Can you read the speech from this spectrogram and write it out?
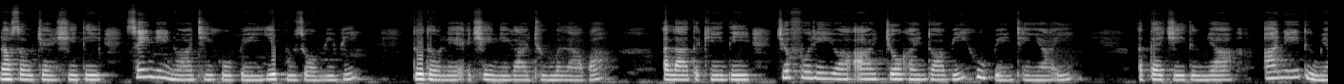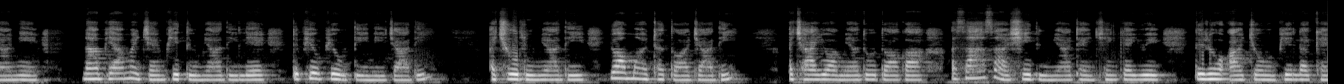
နောက်ဆုံးကြံရှိသည့်စိတ်နှင့်နွားကြီးကိုပင်ရစ်ပူစော်ပြီးပြီသို့တော်လည်းအခြေအနေကထူးမလာပါအလာသခင်သည်ဂျက်ဖရီရွာအားကြောခိုင်းသွားပြီးဟုပင်ထင်ရ၏အသက်ကြီးသူများအားနည်းသူများနှင့် နာဖျားမကျန်းဖြစ်သူများသည်လည်းတဖြုတ်ဖြုတ်တည်နေကြသည် အချို့လူများသည်ရွာမှထွက်သွားကြသည် အခြားရွာများသို့သွားကအစားအစာရှိသူများထံချင်းကပ်၍သူတို့အားကြုံဖြစ်လက်ခံ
